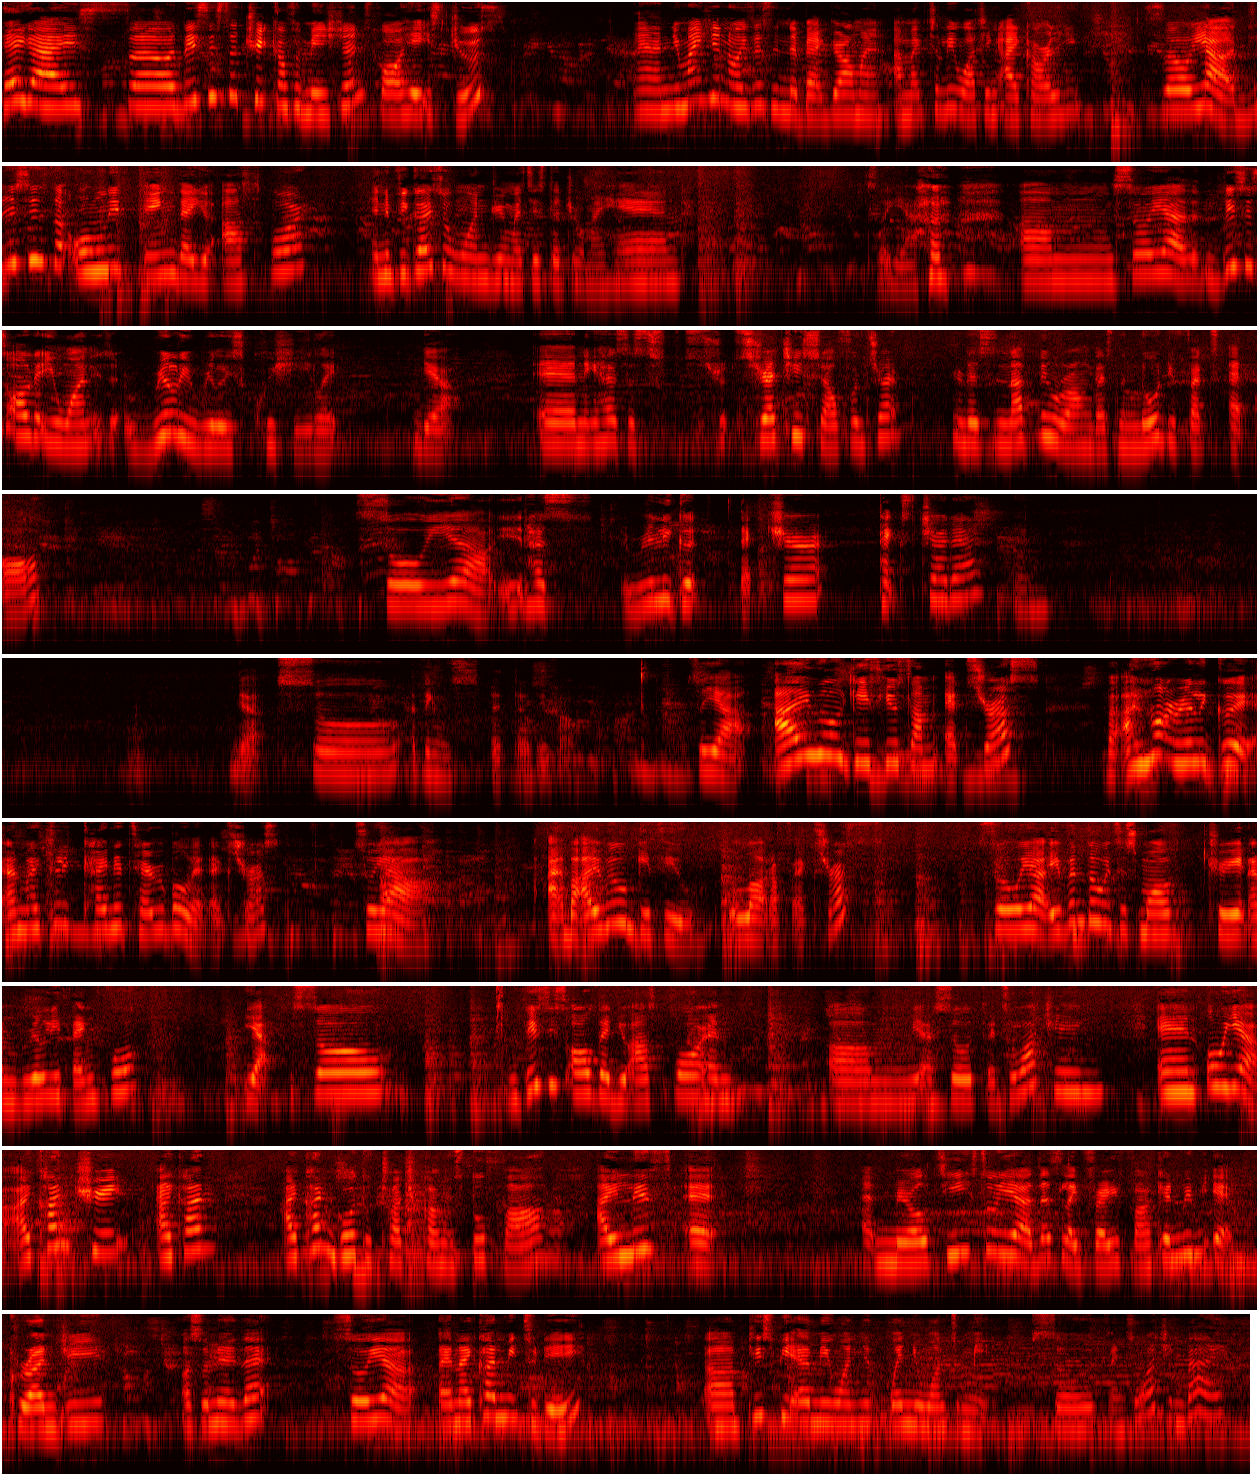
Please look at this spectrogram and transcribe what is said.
Hey guys, so this is a trade confirmation for HeyItsDrus. And you might hear noises in the background when I'm actually watching iCarly. So yeah, this is the only thing that you asked for. And if you guys are wondering, my sister drew my hand. So yeah. um, so yeah, this is all that you want. It's really, really squishy. Like, yeah. And it has a stretchy cell phone strap. And there's nothing wrong. There's no defects at all so yeah it has really good texture texture there and yeah so I think it's better without. So yeah I will give you some extras but I'm not really good. I'm actually kinda terrible at extras. So yeah I, but I will give you a lot of extras. So yeah even though it's a small treat I'm really thankful. Yeah so this is all that you asked for and um, yeah so thanks for watching. And oh yeah I can't trade I can't I can't go to Choa Chu Kang it's too far. I live at Admiralty so yeah that's like very far. Can we meet at Kranji or something like that? So yeah and I can't meet today. Uh, please PM me when you, when you want to meet. So thanks for watching. Bye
